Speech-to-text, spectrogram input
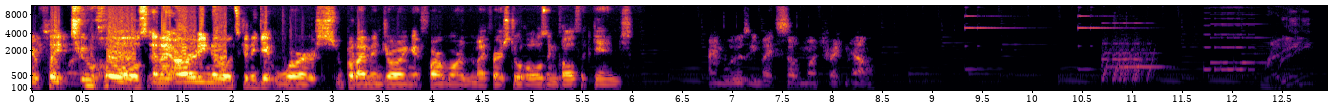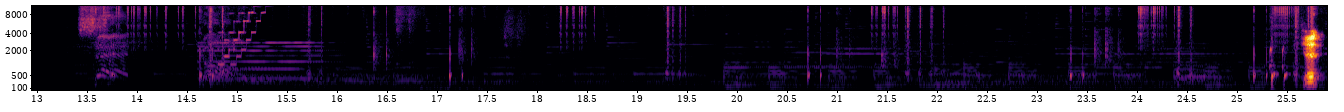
What do We like played two holes, and I already know it's gonna get worse, but I'm enjoying it far more than my first two holes in Golf It games. I'm losing by so much right now. Ready, set, go. Shit.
